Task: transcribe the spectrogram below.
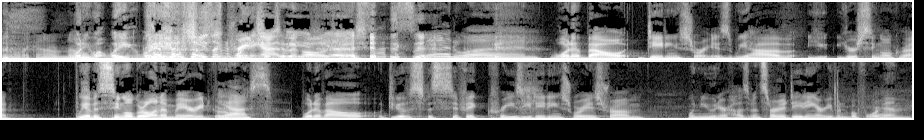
Oh, like I don't know. What do you want? What do you? What do you she's like Preach pointing it at to the college Yeah. kids. That's a good one. What about dating stories? We have you, you're single, correct? We have a single girl and a married girl. Yes. What about? Do you have specific crazy dating stories from when you and your husband started dating, or even before him?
